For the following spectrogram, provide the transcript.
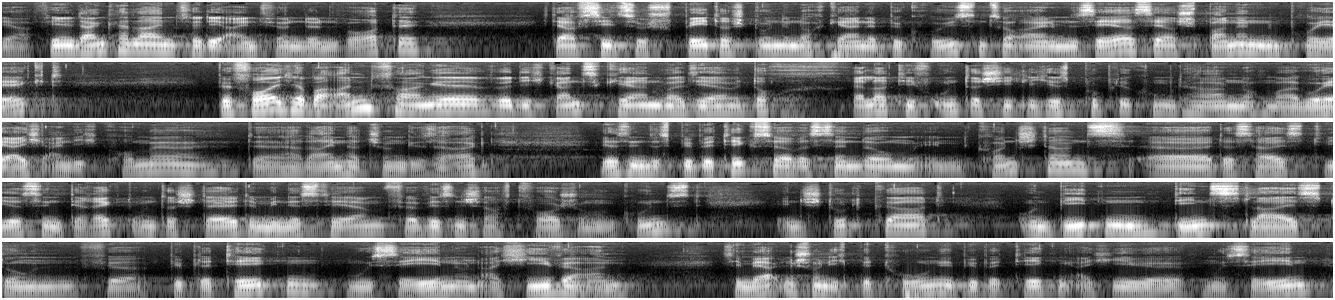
Ja, vielen Dank, Herr Lein, für die einführenden Worte. Ich darf Sie zu später Stunde noch gerne begrüßen zu einem sehr, sehr spannenden Projekt. Bevor ich aber anfange, würde ich ganz gern, weil Sie ja doch relativ unterschiedliches Publikum haben, nochmal, woher ich eigentlich komme. Der Herr Lein hat schon gesagt, wir sind das Bibliotheksservice-Zentrum in Konstanz. Äh, das heißt, wir sind direkt unterstellt dem Ministerium für Wissenschaft, Forschung und Kunst in Stuttgart und bieten Dienstleistungen für Bibliotheken, Museen und Archive an. Sie merken schon, ich betone Bibliotheken, Archive, Museen.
